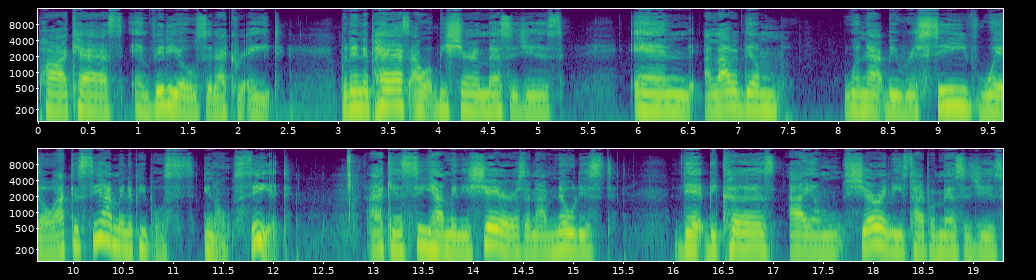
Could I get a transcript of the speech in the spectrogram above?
podcasts, and videos that I create. But in the past, I would be sharing messages, and a lot of them will not be received well. I can see how many people, you know, see it. I can see how many shares, and I've noticed that because I am sharing these type of messages,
